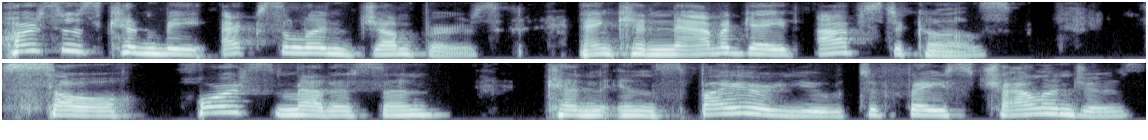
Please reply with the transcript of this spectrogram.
Horses can be excellent jumpers and can navigate obstacles so, horse medicine can inspire you to face challenges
